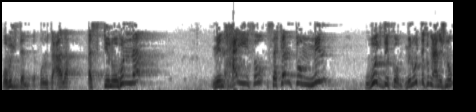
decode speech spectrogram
ووجدا يقول تعالى أسكنوهن من حيث سكنتم من وجدكم من وجدكم يعني شنو؟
